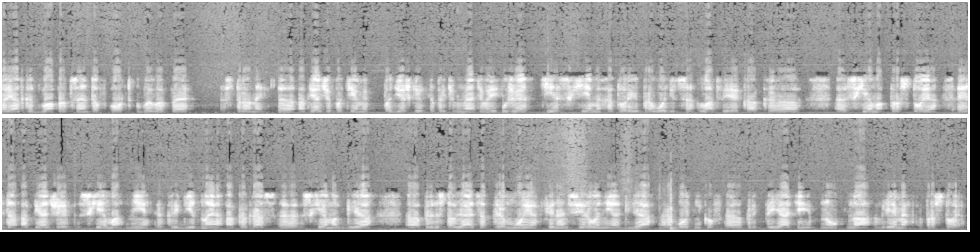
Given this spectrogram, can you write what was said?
порядка 2% от ВВП. Опять же, по теме поддержки предпринимателей, уже те схемы, которые проводятся в Латвии, как схема простоя, это опять же схема не кредитная, а как раз схема для предоставляется прямое финансирование для работников предприятий ну, на время простоя.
